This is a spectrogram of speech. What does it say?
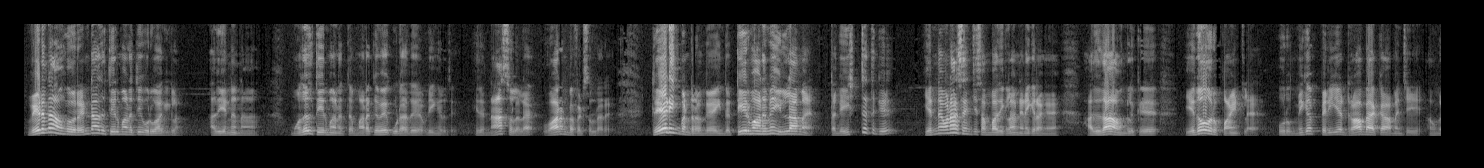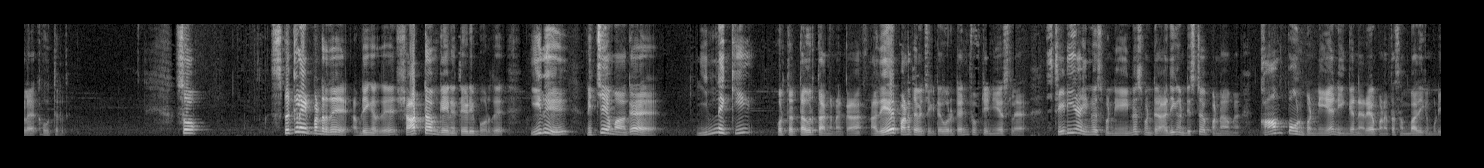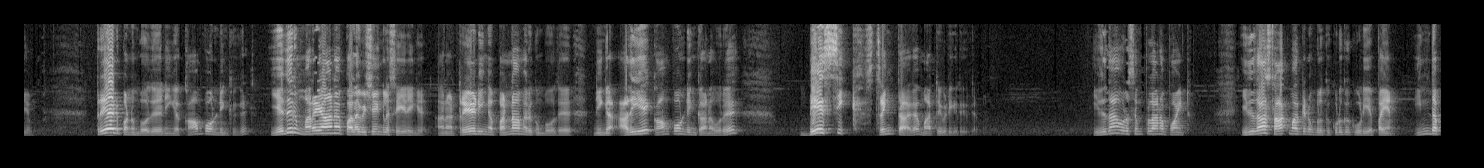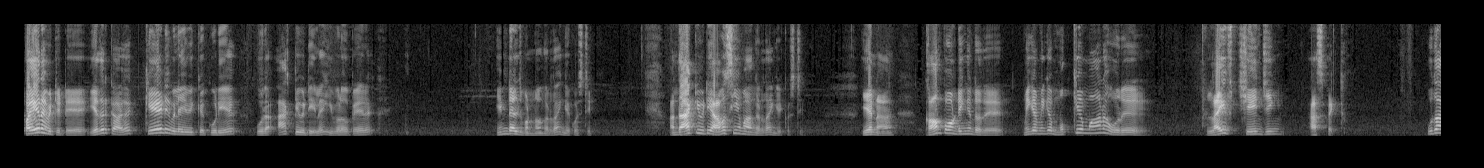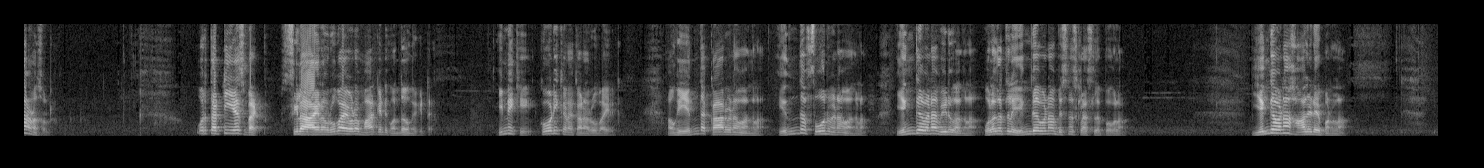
வேணும்னா அவங்க ஒரு ரெண்டாவது தீர்மானத்தையும் உருவாக்கிக்கலாம். அது என்னென்னா முதல் தீர்மானத்தை மறக்கவே கூடாது அப்படிங்கிறது. இதை நான் சொல்லலை வாரன் பஃபெட் சொல்கிறாரு ட்ரேடிங் பண்ணுறவங்க இந்த தீர்மானமே இல்லாமல் தங்கள் இஷ்டத்துக்கு என்ன வேணால் செஞ்சு சம்பாதிக்கலாம்னு நினைக்கிறாங்க. அதுதான் அவங்களுக்கு ஏதோ ஒரு பாயிண்டில் ஒரு மிகப்பெரிய ட்ராபேக்காக அமைஞ்சு அவங்கள கவுத்துருது. ஸோ ஸ்பெக்குலேட் பண்ணுறது அப்படிங்கிறது ஷார்ட் டேர்ம் கெயினை தேடி போகிறது இது நிச்சயமாக இன்றைக்கி ஒருத்தர் தவிர்த்தாங்கனாக்கா அதே பணத்தை வச்சுக்கிட்டு ஒரு டென் ஃபிஃப்டீன் இயர்ஸில் ஸ்டெடியாக இன்வெஸ்ட் பண்ணி இன்வெஸ்ட்மெண்ட்டை அதிகம் டிஸ்டர்ப் பண்ணாமல் காம்பவுண்ட் பண்ணியே நீங்கள் நிறைய பணத்தை சம்பாதிக்க முடியும். ட்ரேட் பண்ணும்போது நீங்கள் காம்பவுண்டிங்க்கு எதிர்மறையான பல விஷயங்களை செய்கிறீங்க ஆனால் ட்ரேடிங்கை பண்ணாமல் இருக்கும்போது நீங்கள் அதையே காம்பவுண்டிங்க்கான ஒரு பேசிக் ஸ்ட்ரெங்க்த்தாக மாற்றி விடுகிறீர்கள் இதுதான் ஒரு சிம்பிளான பாயிண்ட் இதுதான் ஸ்டாக் மார்க்கெட் உங்களுக்கு கொடுக்கக்கூடிய பயன். இந்த பயனை விட்டுட்டு எதற்காக கேடு விளைவிக்கக்கூடிய ஒரு ஆக்டிவிட்டியில் இவ்வளோ பேர் இன்டல்ஜ் பண்ணோங்கிறது தான் இங்கே கொஸ்டின் அந்த ஆக்டிவிட்டி அவசியமாங்கிறது தான் இங்கே கொஸ்டின் ஏன்னா காம்பவுண்டிங்கிறது மிக மிக முக்கியமான ஒரு லைஃப் சேஞ்சிங் ஆஸ்பெக்ட் உதாரணம் சொல்கிறேன் ஒரு தேர்ட்டி இயர்ஸ் பேக் சில ஆயிரம் ரூபாயோட மார்க்கெட்டுக்கு வந்தவங்க கிட்ட இன்னைக்கு கோடிக்கணக்கான ரூபாய் இருக்குது அவங்க எந்த கார் வேணால் வாங்கலாம் எந்த ஃபோன் வேணால் வாங்கலாம் எங்கே வேணால் வீடு வாங்கலாம் உலகத்தில் எங்கே வேணால் பிஸ்னஸ் கிளாஸில் போகலாம் எங்கே வேணால் ஹாலிடே பண்ணலாம்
